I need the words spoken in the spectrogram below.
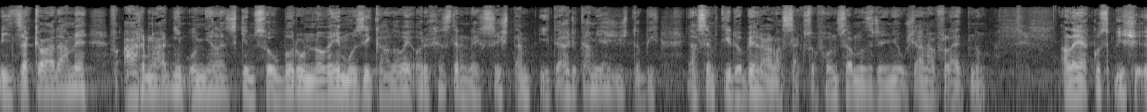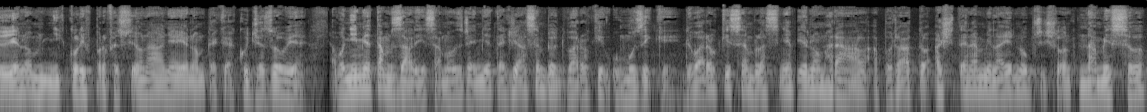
my zakládáme v armádním uměleckém souboru nový muzikálový orchestr, nechceš tam jít? A říkám, ježíš, to bych, já jsem v té době hrál na saxofon samozřejmě už a na flétnu. Ale jako spíš jenom nikoliv profesionálně, jenom tak jako jazzově. A oni mě tam vzali samozřejmě, takže já jsem byl dva roky u muziky. Dva roky jsem vlastně jenom hrál a pořád to, až teda mi najednou přišlo na mysl,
